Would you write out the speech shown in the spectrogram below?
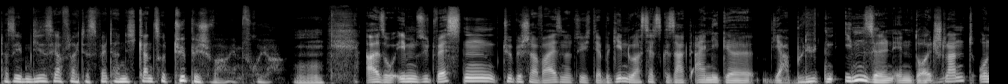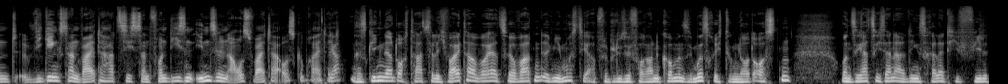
dass eben dieses Jahr vielleicht das Wetter nicht ganz so typisch war im Frühjahr. Mhm. Also im Südwesten typischerweise natürlich der Beginn. Du hast jetzt gesagt, einige ja, Blüteninseln in Deutschland. Und wie ging es dann weiter? Hat es sich dann von diesen Inseln aus weiter ausgebreitet? Ja, es ging dann doch tatsächlich weiter. War ja zu erwarten, irgendwie muss die Apfelblüte vorankommen. Sie muss Richtung Nordosten. Und sie hat sich dann allerdings relativ viel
